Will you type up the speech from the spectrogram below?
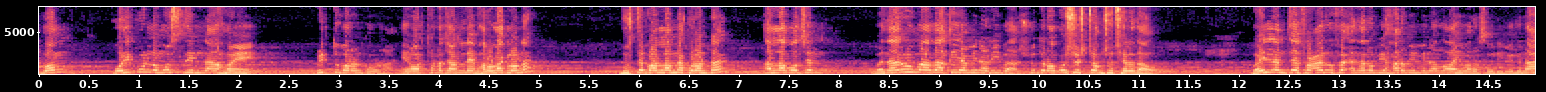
এবং পরিপূর্ণ মুসলিম না হয়ে মৃত্যুবরণ করো না। এর অর্থটা জানলে ভালো লাগল না? বুঝতে পারলাম না কোরআনটা? আল্লাহ বলছেন, ওয়াদারু মা বাকিয়া মিনা রিবা সুদের অবশিষ্ট অংশ ছেড়ে দাও। ওয়াইল্লাম তাফআলু ফাআযানু বিহারবি মিনাল্লাহি ওয়া রাসূলি যদি না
